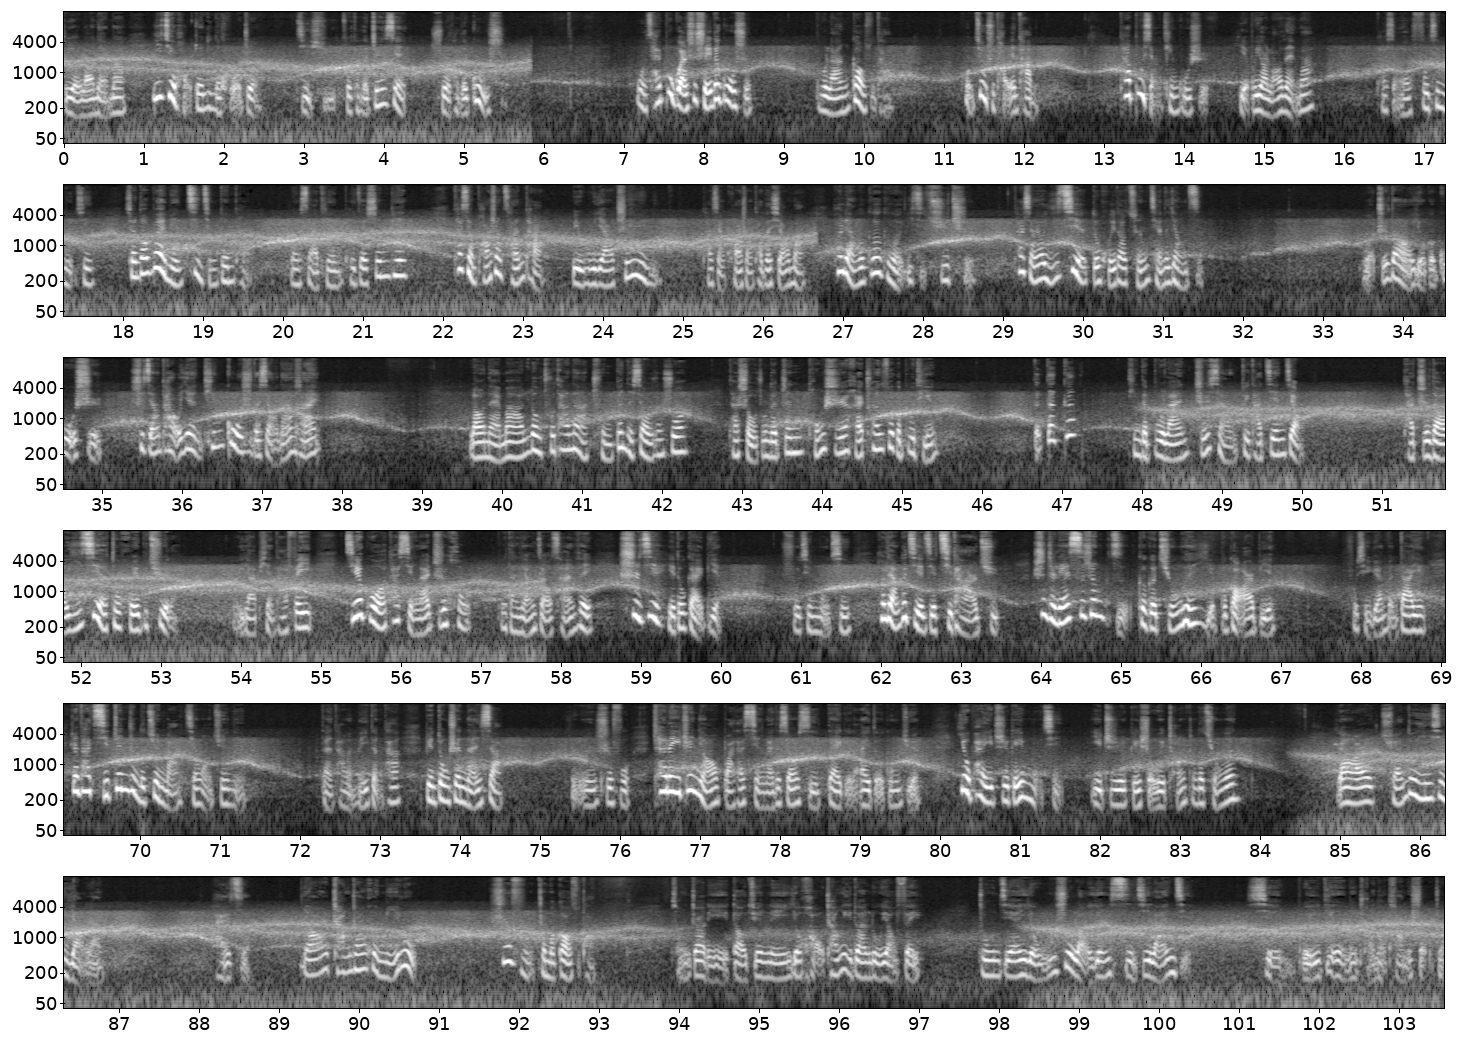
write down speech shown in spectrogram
只有老奶妈依旧好端端的活着，继续做她的针线，说她的故事。我才不管是谁的故事，布兰告诉他，我就是讨厌他们。他不想听故事，也不要老奶妈，他想要父亲母亲，想到外面尽情奔跑，让夏天陪在身边。他想爬上残塔，喂乌鸦吃玉米。他想跨上他的小马，和两个哥哥一起驱驰。他想要一切都回到从前的样子。我知道有个故事，是讲讨厌听故事的小男孩。老奶妈露出她那蠢笨的笑容，说：“她手中的针同时还穿梭个不停。”咯咯咯，听得布兰只想对他尖叫。他知道一切都回不去了，乌鸦骗他飞，结果他醒来之后，不但两脚残废，世界也都改变。父亲、母亲和两个姐姐弃他而去，甚至连私生子哥哥琼恩也不告而别。父亲原本答应让他骑真正的骏马前往君临，但他们没等他，便动身南下。鲁恩师傅拆了一只鸟，把他醒来的消息带给了埃德公爵，又派一只给母亲，一只给守卫长城的琼恩。然而，全都音信杳然。孩子，鸟儿常常会迷路，师傅这么告诉他。从这里到君临有好长一段路要飞。中间有无数老鹰伺机拦截，信不一定能传到他们手中。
